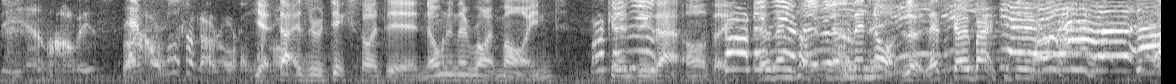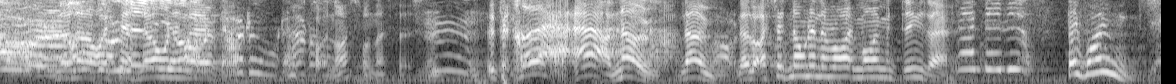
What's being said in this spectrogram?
det är en Alice. Right. En Alice eller något. Yeah, that is a ridiculous idea. No one in their right mind is going to do that, are they? No, they No, they're not. No, they're not. Look, let's go back to doing. No, no, I said no one in their. That's quite a nice one, that's actually. It's ah, no, no, no. Look, I said no one in their right mind would do that. Men det är det. They won't.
